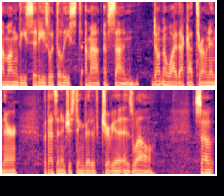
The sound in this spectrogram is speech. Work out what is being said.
among the cities with the least amount of sun. Don't know why that got thrown in there, but that's an interesting bit of trivia as well. So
